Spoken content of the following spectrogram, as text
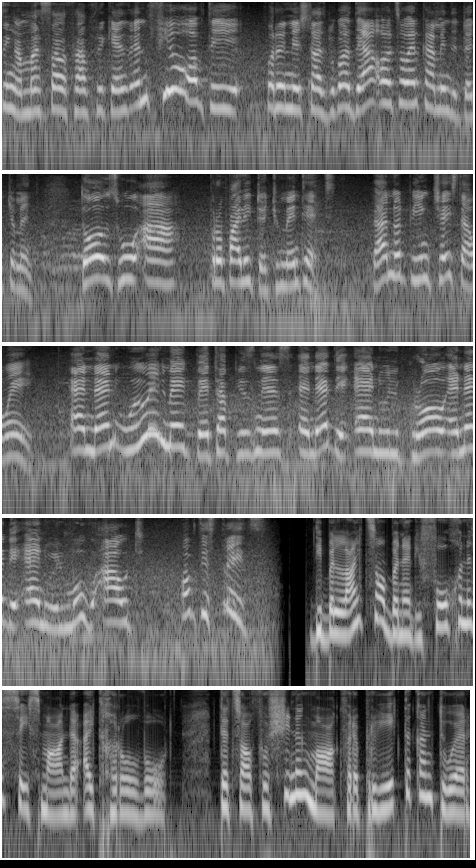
singama-South Africans and few of the foreign nationals because they are also welcome in the document. those who are properly documented. They are not being chased away. And then we will make better business, and at the end, we'll grow, and at the end, we'll move out of the streets. Die beleid sal binne die volgende 6 maande uitgerol word. Dit sal voorsiening maak vir 'n projektekantoor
